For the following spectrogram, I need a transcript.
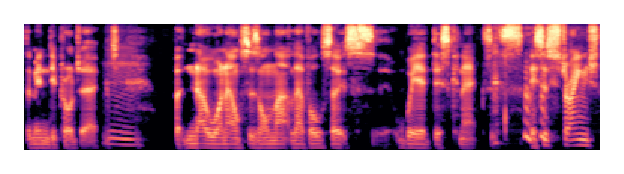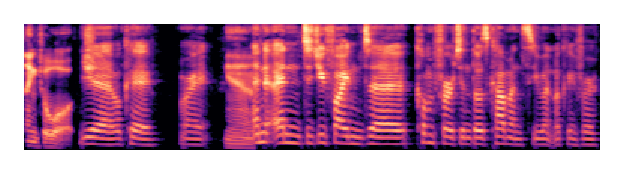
the Mindy project. Mm. But no one else is on that level, so it's weird disconnects. It's it's a strange thing to watch. Yeah, okay. Right. yeah, And and did you find uh, comfort in those comments you went looking for?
